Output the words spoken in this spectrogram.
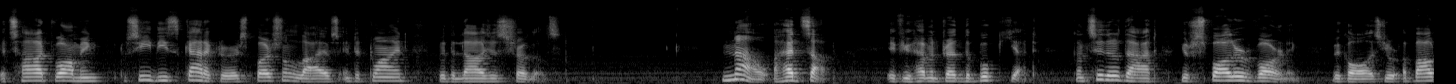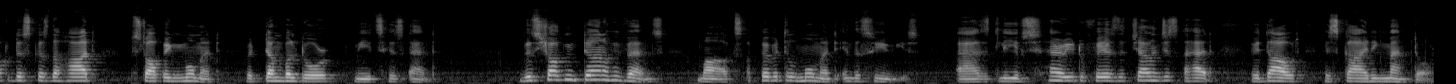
It's heartwarming to see these characters' personal lives intertwined with the larger struggles. Now, a heads up if you haven't read the book yet, consider that your spoiler warning because you're about to discuss the heart stopping moment where Dumbledore meets his end. This shocking turn of events marks a pivotal moment in the series as it leaves Harry to face the challenges ahead without his guiding mentor.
